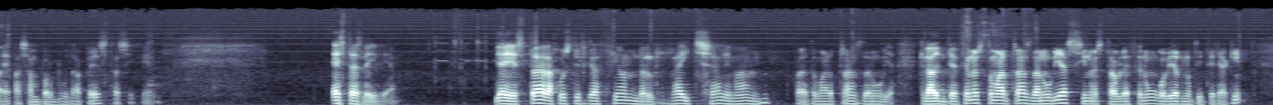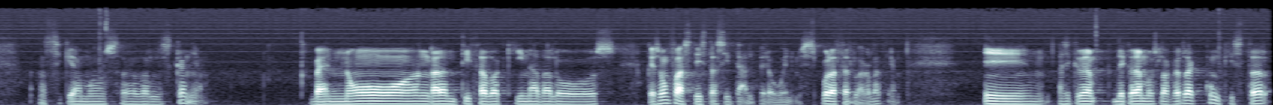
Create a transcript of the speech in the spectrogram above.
Vale, pasan por Budapest, así que... Esta es la idea. Y ahí está la justificación del Reich alemán para tomar Transdanubia. Que la intención es tomar Transdanubia sino establecer un gobierno títere aquí. Así que vamos a darles caña no han garantizado aquí nada los que son fascistas y tal, pero bueno, es por hacer la gracia. así que declaramos la guerra, conquistar.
